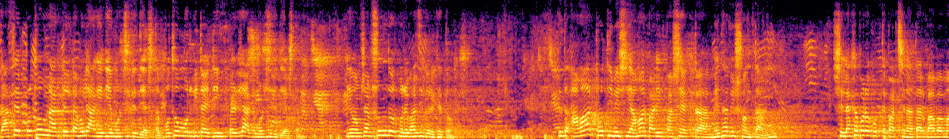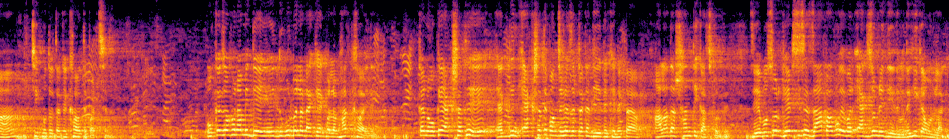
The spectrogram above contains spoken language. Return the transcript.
গাছের প্রথম নারকেলটা হলে আগে গিয়ে মসজিদে দিয়ে আসতাম। প্রথম মুরগিটায় ডিম পেড়লে আগে মসজিদে দিয়ে আসতাম। ইমাম সাহেব সুন্দর করে ভাজি করে খেত। কিন্তু আমার প্রতিবেশী, আমার বাড়ির পাশে একটা মেধাবী সন্তান, সে লেখাপড়া করতে পারছে না, তার বাবা মা ঠিকমতো তাকে খাওয়াতে পারছে না। ওকে যখন আমি দেই, ওই দুপুরবেলা ডাকি একবেলা ভাত খাওয়াই দিই। কারণ ওকে একসাথে, একদিন একসাথে পঞ্চাশ হাজার টাকা দিয়ে দেখেন, একটা আলাদা শান্তি কাজ করবে। যে বছর ঘেট সিসে যা পাবো, এবার একজনই দিয়ে দেবো। দেখি কেমন লাগে।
